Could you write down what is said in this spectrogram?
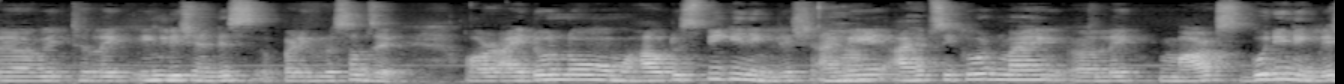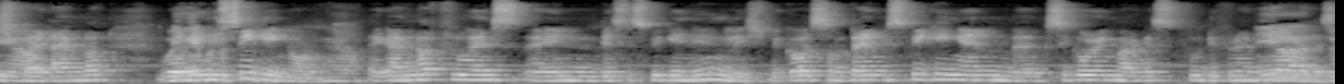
uh, with like English and this particular subject. Or I don't know how to speak in English. I may I have secured my uh, like marks good in English Yeah. but I'm not well able in to speaking or Yeah. like I'm not fluent in this speaking in English because sometimes speaking and uh, securing marks is two different areas.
